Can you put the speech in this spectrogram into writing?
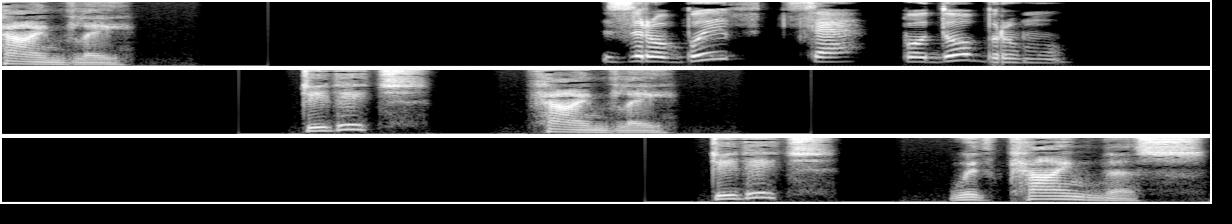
kindly. Зробив це по-доброму. Did it, kindly. Did it, with kindness.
